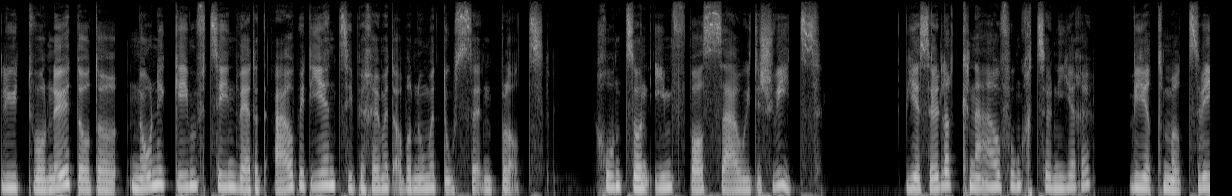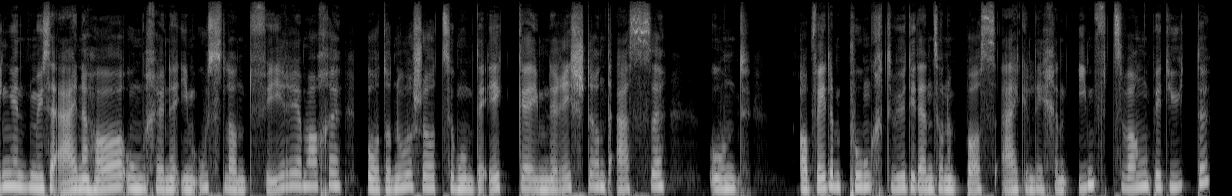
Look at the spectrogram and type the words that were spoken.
wollen. Leute, die nicht oder noch nicht geimpft sind, werden auch bedient, sie bekommen aber nur draussen einen Platz. Kommt so ein Impfpass auch in der Schweiz? Wie soll er genau funktionieren? Wird man zwingend müssen einen haben, um im Ausland Ferien machen oder nur schon zum um die Ecke in einem Restaurant essen? Und ab welchem Punkt würde dann so ein Pass eigentlich einen Impfzwang bedeuten?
